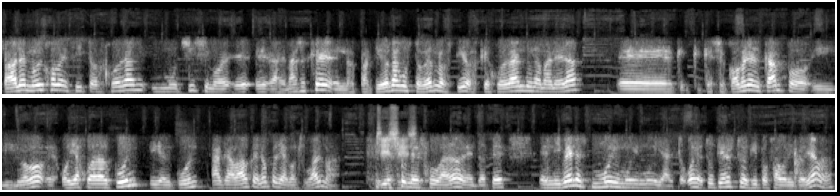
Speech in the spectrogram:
Chavales muy jovencitos, juegan muchísimo. Eh, eh, además es que en los partidos da gusto verlos, tíos, que juegan de una manera eh, que, que- se comen el campo. Y, y luego, eh, hoy ha jugado el Kun y el Kun ha acabado que no podía con su alma. Sí, y es sí, un sí. jugador, entonces el nivel es muy, muy, muy alto. Bueno, tú tienes tu equipo favorito ya, ¿no?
